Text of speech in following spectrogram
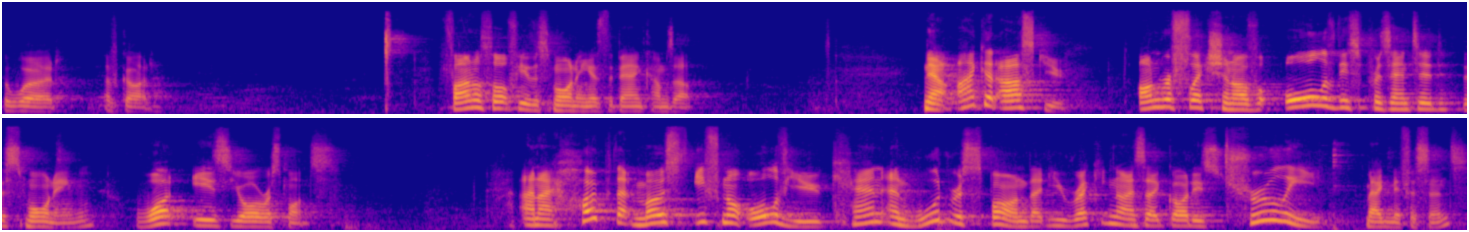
the Word of God? Final thought for you this morning as the band comes up. Now, I could ask you, on reflection of all of this presented this morning, what is your response? And I hope that most, if not all of you, can and would respond that you recognize that God is truly magnificent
